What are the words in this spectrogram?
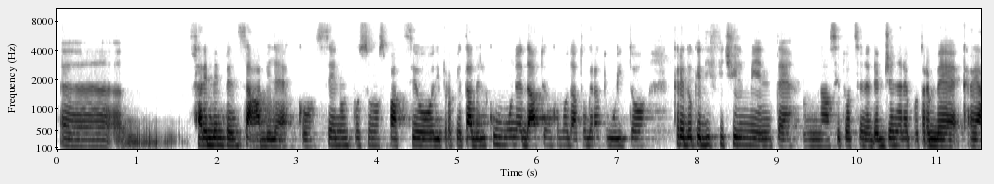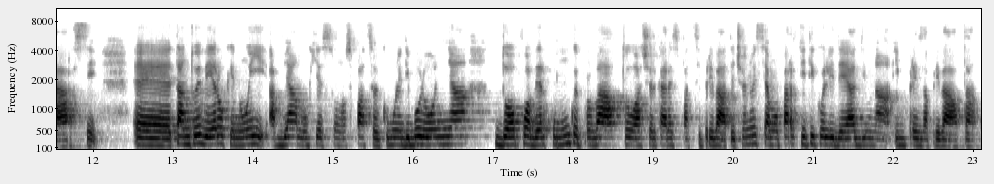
eh, sarebbe impensabile, ecco, se non fosse uno spazio di proprietà del comune, dato incomodato gratuito, credo che difficilmente una situazione del genere potrebbe crearsi. Eh, tanto è vero che noi abbiamo chiesto uno spazio al comune di Bologna dopo aver comunque provato a cercare spazi privati, cioè noi siamo partiti con l'idea di una impresa privata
